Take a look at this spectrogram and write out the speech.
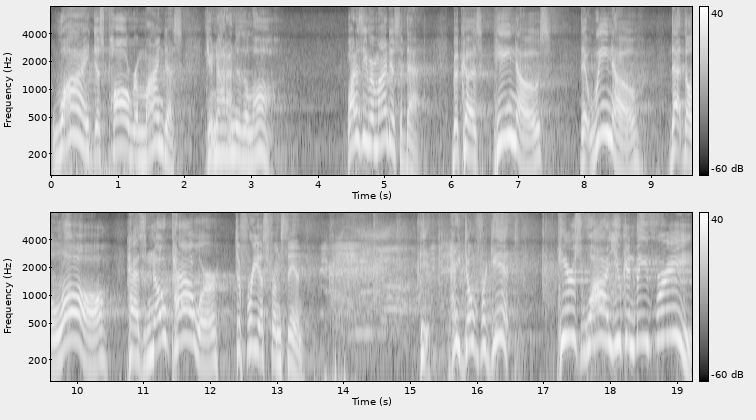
Why does Paul remind us you're not under the law? Why does he remind us of that? Because he knows that we know that the law has no power to free us from sin. Hey, don't forget. Here's why you can be free.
